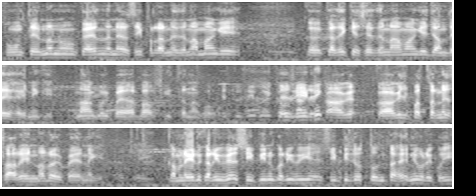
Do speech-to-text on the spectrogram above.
ਫੋਨ ਤੇ ਉਹਨਾਂ ਨੂੰ ਕਹਿ ਦਿੰਦੇ ਨੇ ਅਸੀਂ ਫਲਾਣੇ ਦਿਨ ਆਵਾਂਗੇ। ਕਦੇ ਕਿਸੇ ਦਿਨ ਆਵਾਂਗੇ ਜਾਂਦੇ ਹੈ ਨਹੀਂਗੇ ਨਾ ਕੋਈ ਪੈਸਾ ਵਾਪਸ ਕੀਤਾ ਨਾ ਕੋਈ। ਤੇ ਤੁਸੀਂ ਕੋਈ ਕੰਪਲੀਟ ਨਹੀਂ ਕਾਗਜ਼ ਪੱਤਰ ਨੇ ਸਾਰੇ ਇਹਨਾਂ ਦੇ ਪਏ ਨੇਗੇ। ਕੰਪਲੇਂਟ ਕਰੀ ਹੋਈ ਹੈ ਸੀਪੀ ਨੂੰ ਕਰੀ ਹੋਈ ਹੈ। ਸੀਪੀ ਦੇ ਉੱਤੋਂ ਤਾਂ ਹੈ ਨਹੀਂ ਉਰੇ ਕੋਈ।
